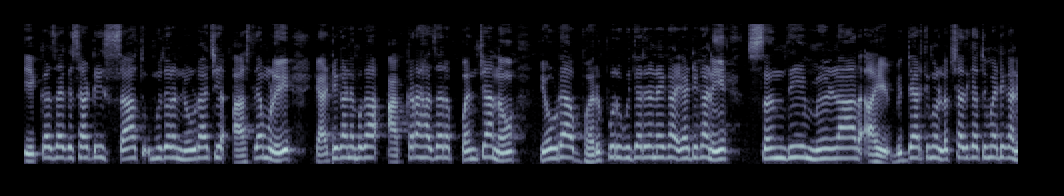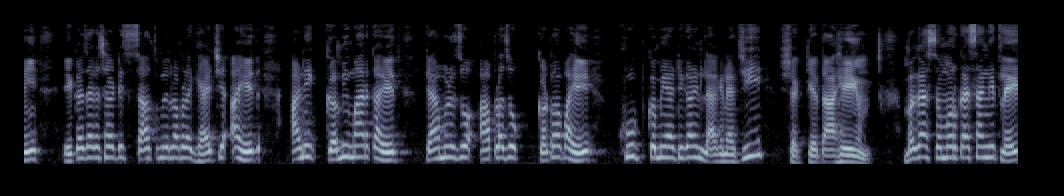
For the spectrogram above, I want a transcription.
एका जागेसाठी सात उमेदवार निवडायचे असल्यामुळे या ठिकाणी बघा अकरा हजार पंच्याण्णव एवढ्या भरपूर विद्यार्थ्यांना का या ठिकाणी संधी मिळणार आहे. विद्यार्थी म्हणून लक्षात घ्या तुम्ही या ठिकाणी. एका जागेसाठी सात उमेदवार आपल्याला घ्यायचे आहेत आणि कमी मार्क आहेत. त्यामुळे जो आपला जो कट ऑफ आहे खूप कमी या ठिकाणी लागण्याची शक्यता आहे. बघा समोर काय सांगितलंय?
